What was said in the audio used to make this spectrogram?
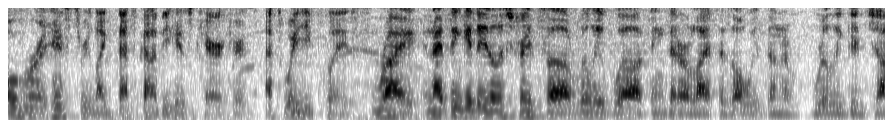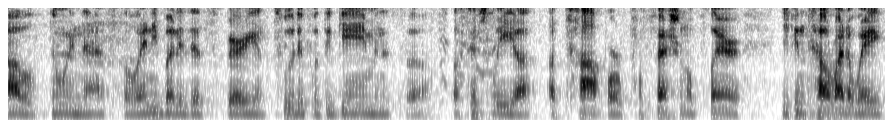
over a history, like that's got to be his character. That's the way he plays. Right, and I think it illustrates uh, really well. I think Dead or Alive has always done a really good job of doing that. So anybody that's very intuitive with the game and is uh, essentially a, a top or professional player, you can tell right away.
